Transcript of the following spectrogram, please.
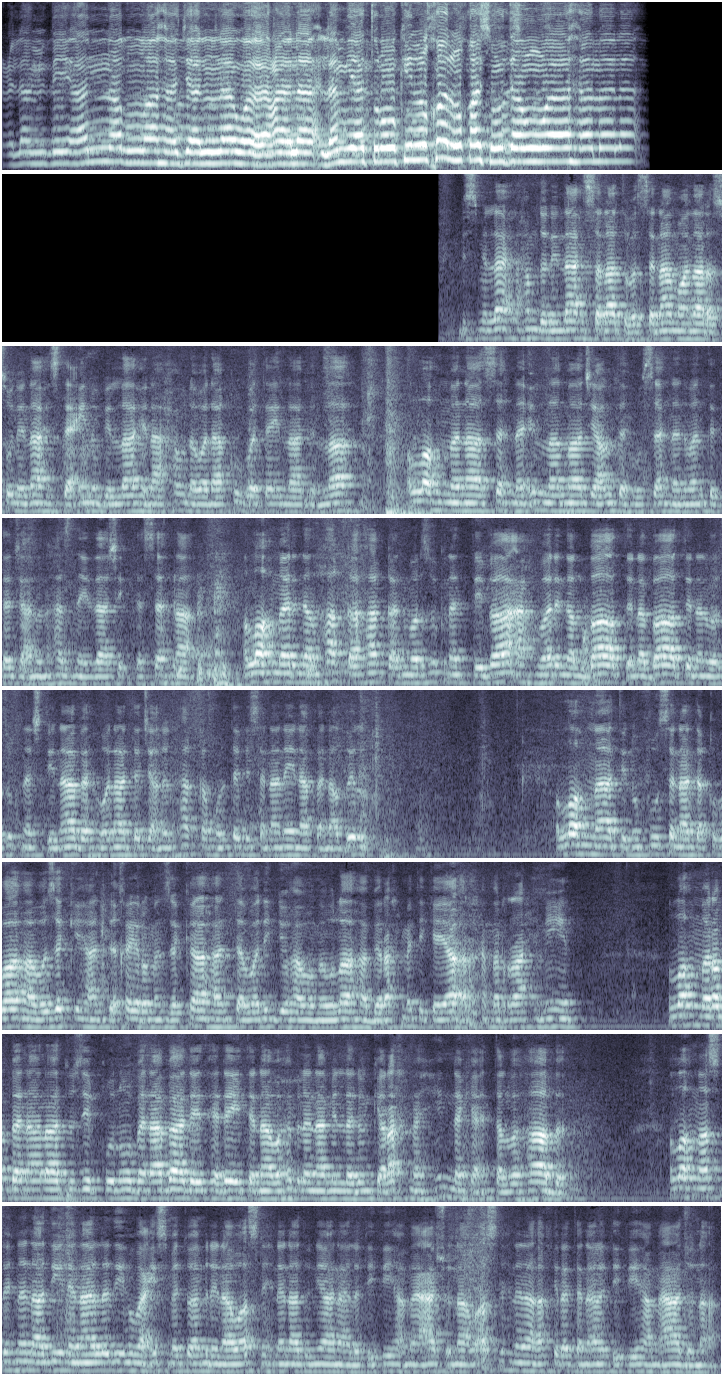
اعلم بأن الله جل وعلا لم يترك الخلق سدى وهملا. بسم الله الحمد لله الصلاة والسلام على رسول الله استعين بالله لا حول ولا قوة إلا بالله اللهم لا سهنا إلا ما جعلته سهنا وأنت تجعل الحزن إذا شئت سهنا اللهم أرنا الحق حقا وارزقنا اتباعه وأرنا الباطل باطلا وارزقنا اجتنابه ولا تجعل الحق ملتبسا علينا فنضل اللهم آت نفوسنا تقواها وزكها أنت خير من زكاها أنت وليها ومولاها برحمتك يا أرحم الراحمين. اللهم ربنا لا تزغ قلوبنا بعد إذ هديتنا وهب لنا من لدنك رحمة إنك أنت الوهاب. اللهم أصلح لنا ديننا الذي هو عصمة أمرنا وأصلح لنا دنيانا التي فيها معاشنا وأصلح لنا آخرتنا التي فيها معادنا.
